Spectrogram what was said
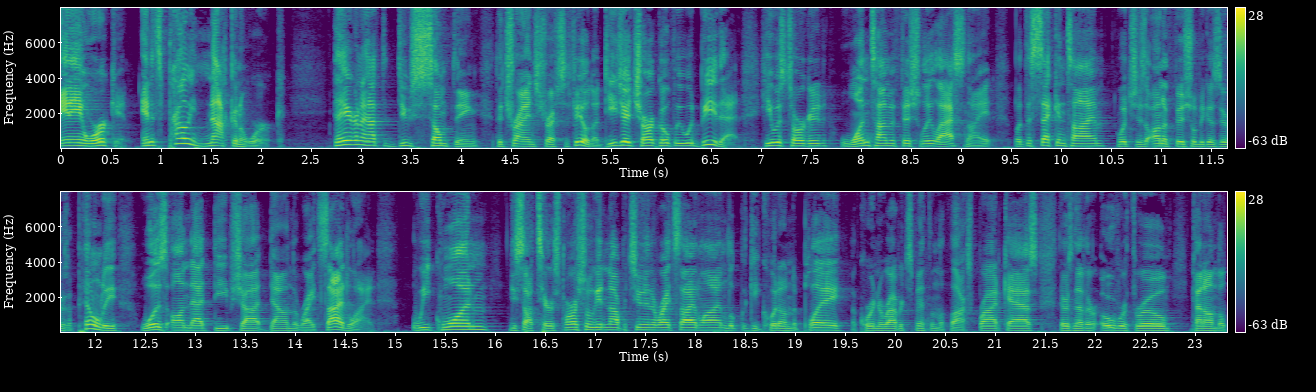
it ain't working. And it's probably not going to work they are going to have to do something to try and stretch the field. Now, DJ Chark hopefully would be that. He was targeted one time officially last night, but the second time, which is unofficial because there's a penalty, was on that deep shot down the right sideline. Week one, you saw Terrace Marshall get an opportunity on the right sideline. Looked like he quit on the play, according to Robert Smith on the Fox broadcast. There's another overthrow, kind of on the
